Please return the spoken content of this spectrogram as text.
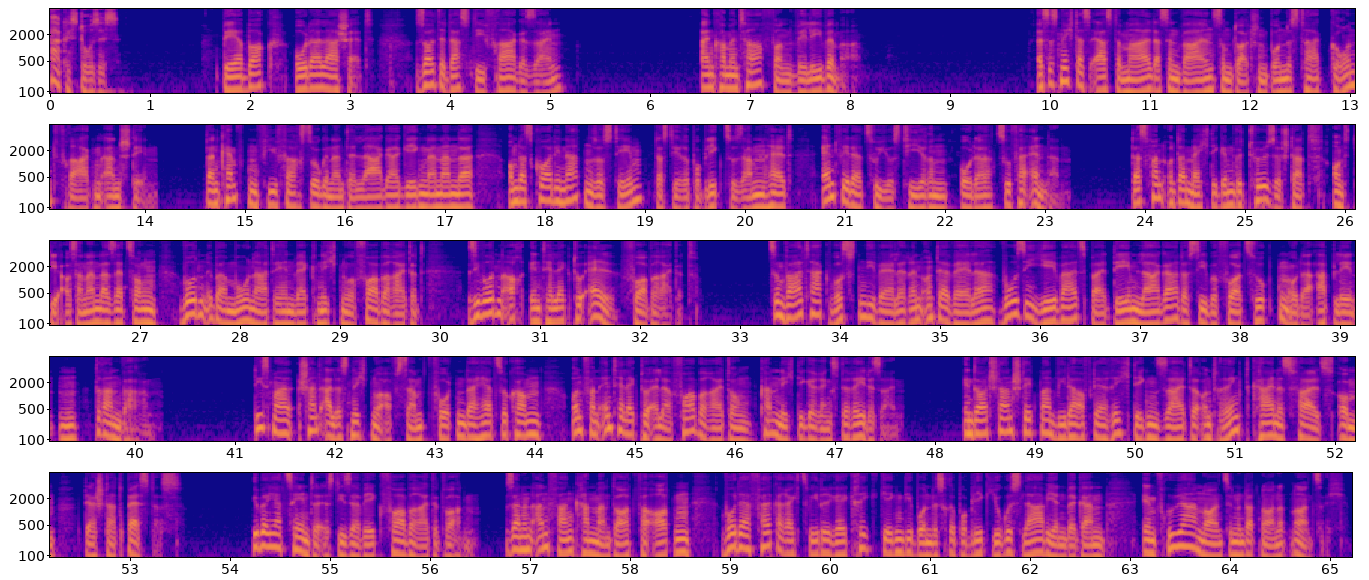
Tagesdosis. Baerbock oder Laschet? Sollte das die Frage sein? Ein Kommentar von Willi Wimmer. Es ist nicht das erste Mal, dass in Wahlen zum Deutschen Bundestag Grundfragen anstehen. Dann kämpften vielfach sogenannte Lager gegeneinander, um das Koordinatensystem, das die Republik zusammenhält, entweder zu justieren oder zu verändern. Das fand unter mächtigem Getöse statt, und die Auseinandersetzungen wurden über Monate hinweg nicht nur vorbereitet, sie wurden auch intellektuell vorbereitet. Zum Wahltag wussten die Wählerin und der Wähler, wo sie jeweils bei dem Lager, das sie bevorzugten oder ablehnten, dran waren. Diesmal scheint alles nicht nur auf Samtpfoten daherzukommen, und von intellektueller Vorbereitung kann nicht die geringste Rede sein. In Deutschland steht man wieder auf der richtigen Seite und ringt keinesfalls um der Stadt Bestes. Über Jahrzehnte ist dieser Weg vorbereitet worden. Seinen Anfang kann man dort verorten, wo der völkerrechtswidrige Krieg gegen die Bundesrepublik Jugoslawien begann, im Frühjahr 1999.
